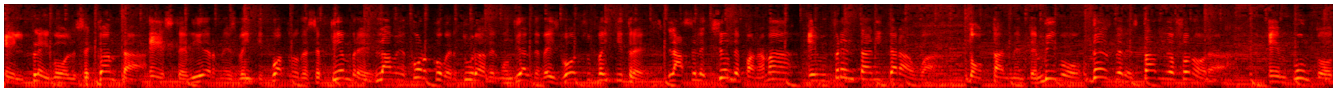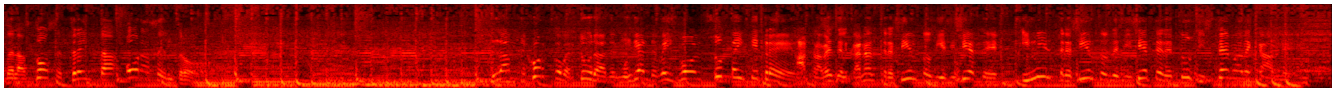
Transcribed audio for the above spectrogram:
El Playboy se canta este viernes 24 de septiembre, la mejor cobertura del Mundial de Béisbol Sub-23. La selección de Panamá enfrenta a Nicaragua, totalmente en vivo desde el Estadio Sonora, en punto de las 12.30 hora centro. La mejor cobertura del Mundial de Béisbol Sub-23 a través del canal 317 y 1317 de tu sistema de cable.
